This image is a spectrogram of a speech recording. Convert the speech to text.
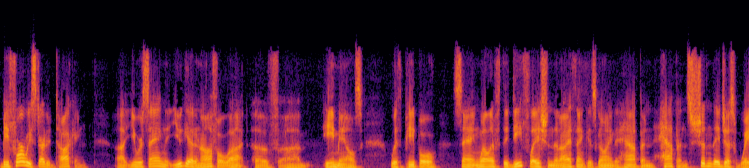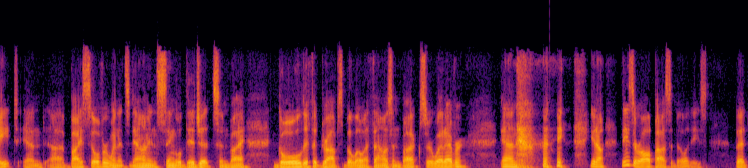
before we started talking, uh, you were saying that you get an awful lot of um, emails with people saying, well, if the deflation that I think is going to happen happens, shouldn't they just wait and uh, buy silver when it's down in single digits and buy gold if it drops below a thousand bucks or whatever? And, you know, these are all possibilities, but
